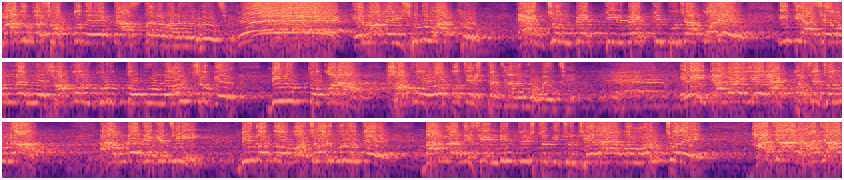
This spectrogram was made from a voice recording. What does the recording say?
মাদকা শব্দদের একটা আস্তানা বানানো হয়েছে। এভাবেই শুধুমাত্র একজন ব্যক্তির ব্যক্তি পূজা করে ইতিহাসের অন্যান্য সকল গুরুত্বপূর্ণ অংশকে বিলুপ্ত করার সকল অপচেষ্টা চালানো হয়েছে এই টাঙ্গাইলের এক পাশে যমুনা আমরা দেখেছি বিগত বছরগুলোতে বাংলাদেশের নির্দিষ্ট কিছু জেলা এবং অঞ্চলে হাজার হাজার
